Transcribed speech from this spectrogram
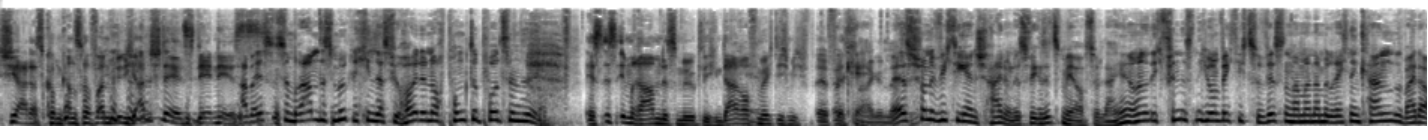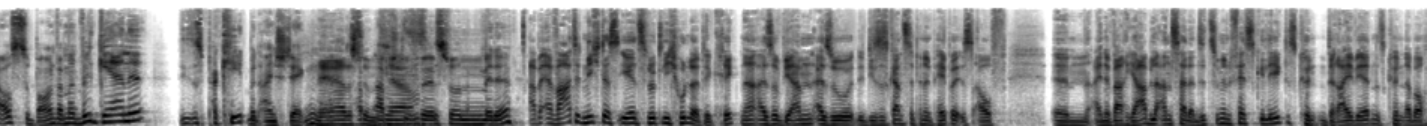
Tja, das kommt ganz drauf an, wie du dich anstellst, Dennis. Aber ist es im Rahmen des Möglichen, dass wir heute noch Punkte purzeln sehen? es ist im Rahmen des Möglichen. Darauf möchte ich mich äh, festnageln Das lassen. ist schon eine wichtige Entscheidung, deswegen sitzen wir ja auch so lange. Und ich finde es nicht unwichtig zu wissen, wann man damit rechnen kann, weiter auszubauen, weil man will gerne dieses Paket mit einstecken. ne? Ja, das stimmt. Ab, ab Ja, Stufe das ist schon- Mitte. Aber erwartet nicht, dass ihr jetzt wirklich Hunderte kriegt. Ne? Also wir haben, also dieses ganze Pen and Paper ist auf ähm, eine variable Anzahl an Sitzungen festgelegt. Es könnten drei werden, es könnten aber auch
